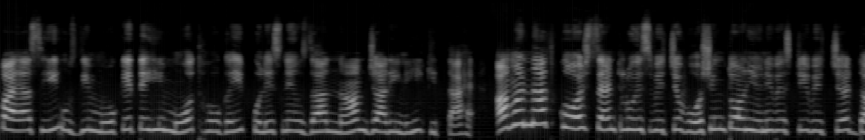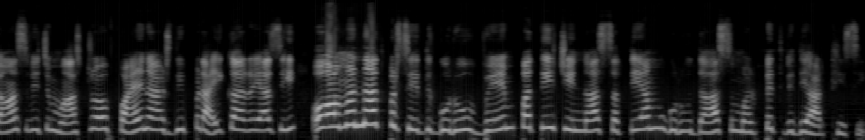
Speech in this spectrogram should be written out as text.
ਪਾਇਆ ਸੀ। ਉਸ ਦੀ ਮੌਕੇ ਤੇ ਹੀ ਮੌਤ ਹੋ ਗਈ। ਪੁਲਿਸ ਨੇ ਉਸ ਦਾ ਨਾਮ ਜਾਰੀ ਨਹੀਂ ਕੀਤਾ ਹੈ। ਅਮਰਨਾਥ ਕੋਸ਼ ਸੈਂਟ ਲੂਇਸ ਵਿੱਚ ਵਾਸ਼ਿੰਗਟਨ ਯੂਨੀਵਰਸਿਟੀ ਵਿੱਚ ਡਾਂਸ ਵਿੱਚ ਮਾਸਟਰ ਆਫ ਫਾਈਨ ਆਰਟਸ ਦੀ ਪੜ੍ਹਾਈ ਕਰ ਰਿਹਾ ਸੀ। ਉਹ ਅਮਰਨਾਥ ਪ੍ਰਸਿੱਧ ਗੁਰੂ ਵੇਮਪਤੀ ਚਿੰਨਾ ਸਤਿਅਮ ਗੁਰੂ ਦਾ ਸਮਰਪਿਤ ਵਿਦਿਆਰਥੀ ਸੀ।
